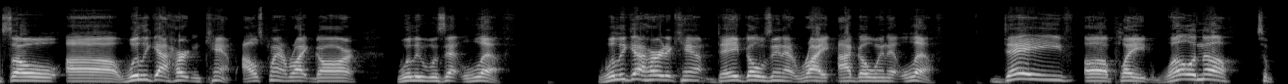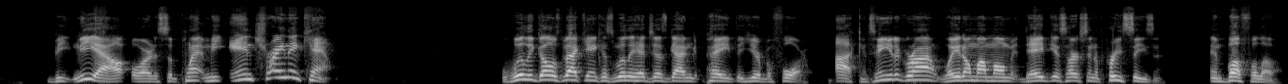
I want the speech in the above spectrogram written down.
So uh, Willie got hurt in camp. I was playing right guard. Willie was at left. Willie got hurt at camp. Dave goes in at right. I go in at left. Dave uh, played well enough to beat me out or to supplant me in training camp. Willie goes back in because Willie had just gotten paid the year before. I continue to grind, wait on my moment. Dave gets hurt in the preseason in Buffalo.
